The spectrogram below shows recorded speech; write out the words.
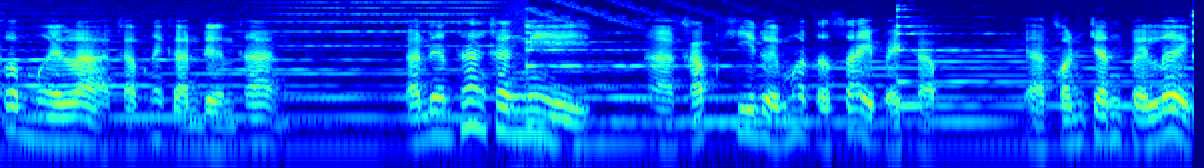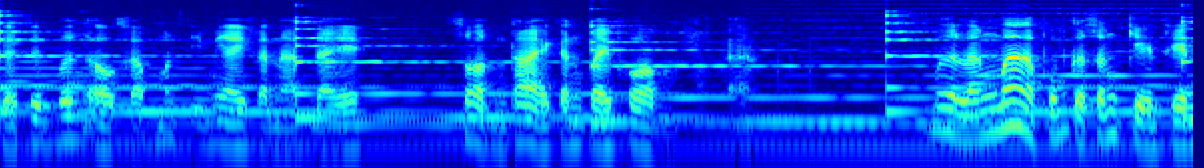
ความเมื่อยล้าครับในการเดินทาง การเดินทางครั้งนี้อ่าขับขี่ด้วยมอเตอร์ไซค์ไปครับจากขอนแก่นไปเลยก็ขึ้นเบิ่งเอาครับ มันสิมีไอขนาดใดซ่อนท้ายกันไปพร้อมเมื่อหลังมาผมก็สังเกตเห็น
